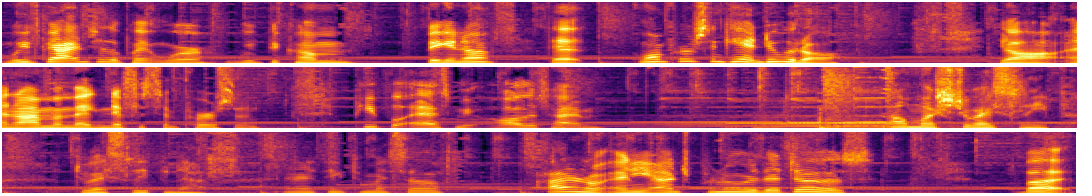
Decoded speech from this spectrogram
we've gotten to the point where we've become big enough that one person can't do it all. Y'all, and I'm a magnificent person. People ask me all the time, How much do I sleep? Do I sleep enough? And I think to myself, I don't know any entrepreneur that does. But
